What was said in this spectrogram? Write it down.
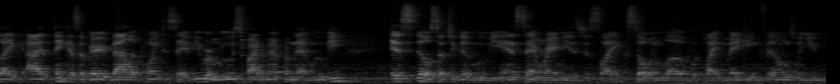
like I think it's a very valid point to say if you remove Spider-Man from that movie, it's still such a good movie. And Sam Raimi is just like so in love with like making films when you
